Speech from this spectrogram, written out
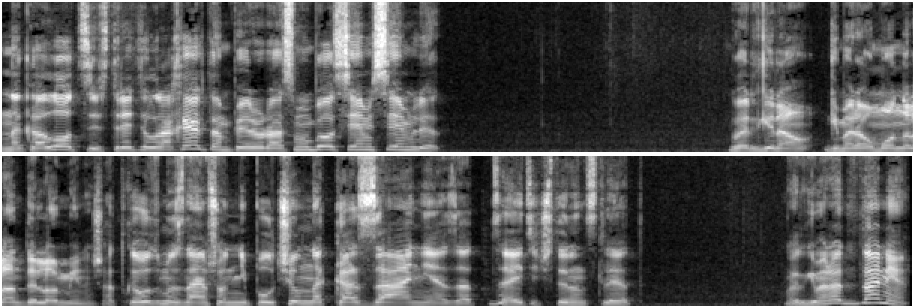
на колодце, встретил Рахель там первый раз, ему было 77 лет. Говорит Гимара, умонолан деломинаш. Откуда мы знаем, что он не получил наказание за, за эти 14 лет? Говорит Гимара, Детания.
